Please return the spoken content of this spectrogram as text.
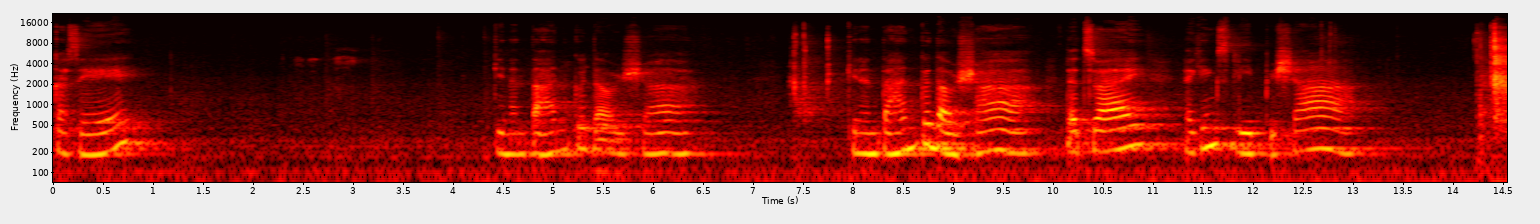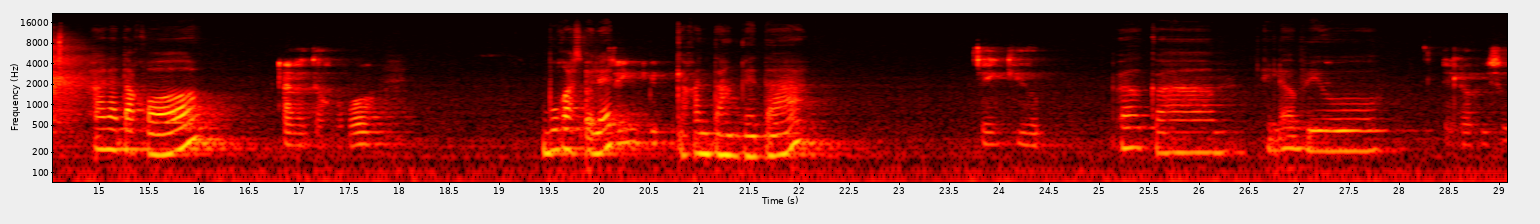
Kasi, kinantahan ko daw siya. Kinantahan ko daw siya. That's why, naging sleepy siya. Anat ako, Ano to ko? bukas ulit, kakantahan kita. Thank you. Welcome. I love you. I love you so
